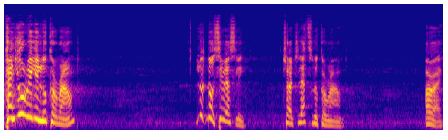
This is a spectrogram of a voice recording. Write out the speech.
Can you really look around? Look, no, seriously. Church, let's look around. All right.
